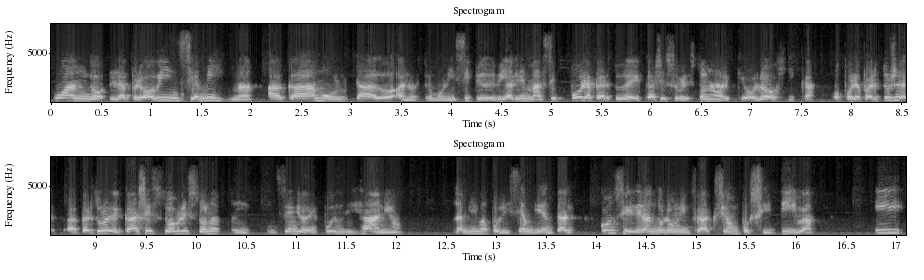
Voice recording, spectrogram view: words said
cuando la provincia misma acá ha multado a nuestro municipio de Vía Mase por apertura de calles sobre zonas arqueológicas o por apertura, apertura de calles sobre zonas de incendio después de 10 años, la misma policía ambiental considerándolo una infracción positiva y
